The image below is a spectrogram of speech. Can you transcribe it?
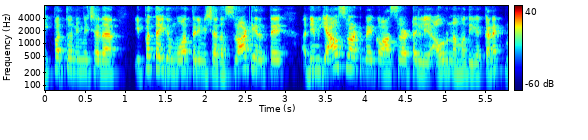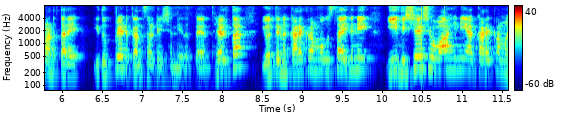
ಇಪ್ಪತ್ತು ನಿಮಿಷದ, ಇಪ್ಪತ್ತೈದು, ಮೂವತ್ತು ನಿಮಿಷದ ಸ್ಲಾಟ್ ಇರುತ್ತೆ. ನಿಮ್ಗೆ ಯಾವ ಸ್ಲಾಟ್ ಬೇಕೋ ಆ ಸ್ಲಾಟ್ ಅಲ್ಲಿ ಅವ್ರು ನಮ್ಮೊಂದಿಗೆ ಕನೆಕ್ಟ್ ಮಾಡ್ತಾರೆ. ಇದು ಪೇಡ್ ಕನ್ಸಲ್ಟೇಷನ್ ಇರುತ್ತೆ ಅಂತ ಹೇಳ್ತಾ ಇವತ್ತಿನ ಕಾರ್ಯಕ್ರಮ ಮುಗಿಸ್ತಾ ಇದ್ದೀನಿ. ಈ ವಿಶೇಷ ವಾಹಿನಿಯ ಕಾರ್ಯಕ್ರಮ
